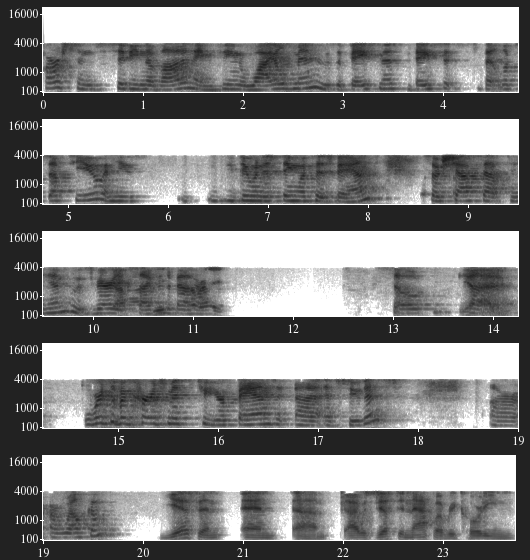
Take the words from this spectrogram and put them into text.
Carson City, Nevada, named Gene Wildman, who's a bassist, bassist that looks up to you, and he's doing his thing with his band. So shouts out to him, who's very excited about it. So uh, words of encouragement to your fans uh, and students are, are welcome. Yes, and and um, I was just in Napa recording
